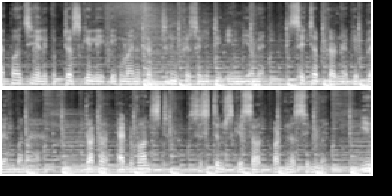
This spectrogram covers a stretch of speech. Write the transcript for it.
अपाची हेलीकॉप्टर्स के लिए एक मैन्युफैक्चरिंग फैसिलिटी इंडिया में सेटअप करने के प्लान बनाया है। टाटा एडवांस्ड सिस्टम्स के साथ पार्टनरशिप में। ये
